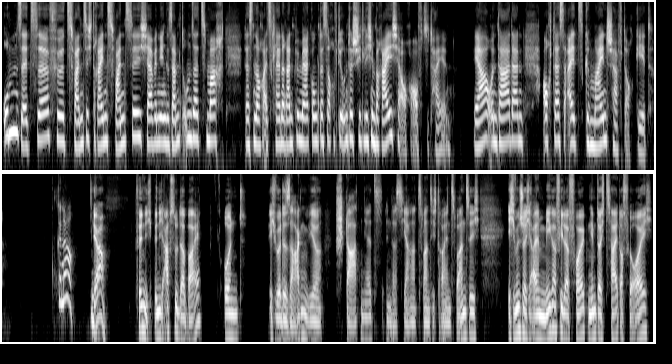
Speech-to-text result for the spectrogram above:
Umsätze für 2023, ja, wenn ihr einen Gesamtumsatz macht, das noch als kleine Randbemerkung, das auch auf die unterschiedlichen Bereiche auch aufzuteilen. Ja, und da dann auch das als Gemeinschaft auch geht. Genau. Ja, finde ich, bin ich absolut dabei. Und ich würde sagen, wir starten jetzt in das Jahr 2023. Ich wünsche euch allen mega viel Erfolg. Nehmt euch Zeit auch für euch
